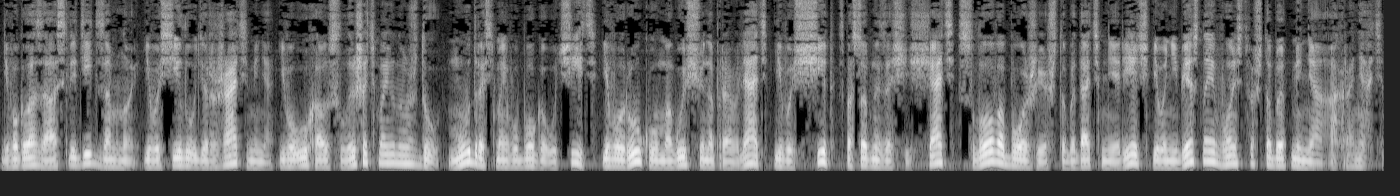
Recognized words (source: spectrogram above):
его глаза следить за мной, его силу удержать меня, его ухо услышать мою нужду, мудрость моего Бога учить, его руку, могущую направлять, его щит, способный защищать, Слово Божье, чтобы дать мне речь, его небесное воинство, чтобы меня охранять.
